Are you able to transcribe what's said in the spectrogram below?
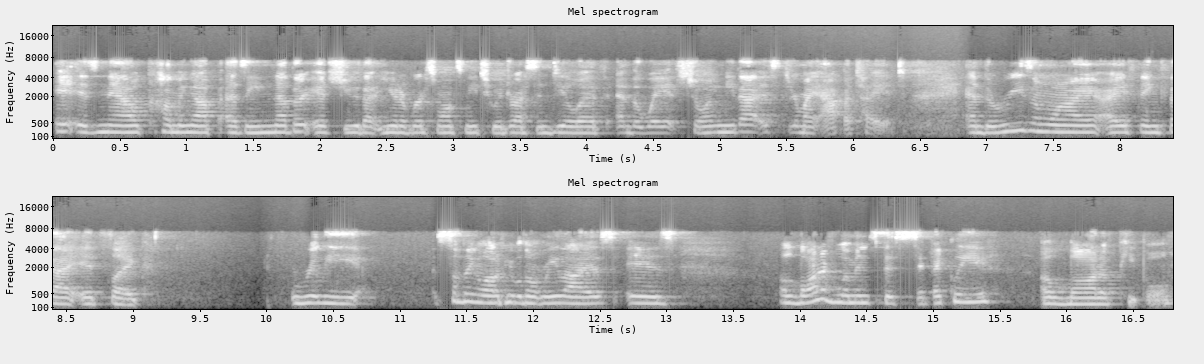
it is now coming up as another issue that universe wants me to address and deal with and the way it's showing me that is through my appetite. And the reason why I think that it's like really something a lot of people don't realize is a lot of women specifically a lot of people,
